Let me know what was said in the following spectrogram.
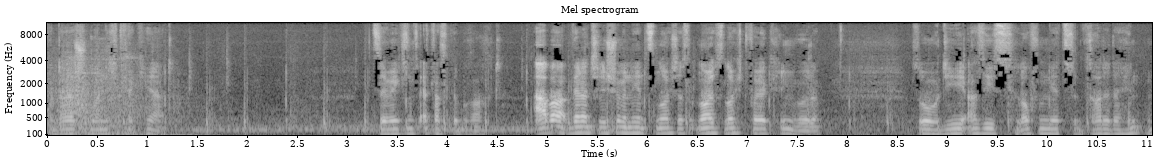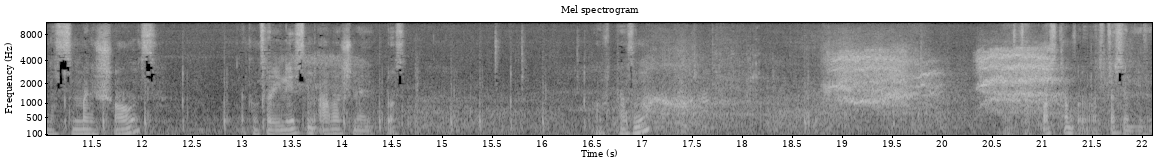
Von daher schon mal nicht verkehrt. Hat ja wenigstens etwas gebracht. Aber wäre natürlich schön, wenn ich jetzt ein neues Leuchtfeuer kriegen würde. So, die Assis laufen jetzt gerade da hinten. Das ist meine Chance. Da kommen zwar die nächsten, aber schnell. Los. Aufpassen. Ist das Bosskampf oder was ist das denn hier für?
